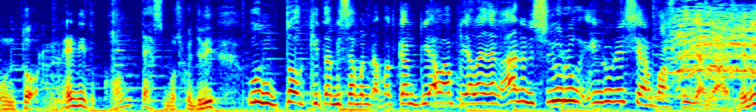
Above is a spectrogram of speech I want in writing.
untuk ready to contest bosku. Jadi untuk kita bisa mendapatkan piala-piala yang ada di seluruh Indonesia pastinya guys. Jadi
